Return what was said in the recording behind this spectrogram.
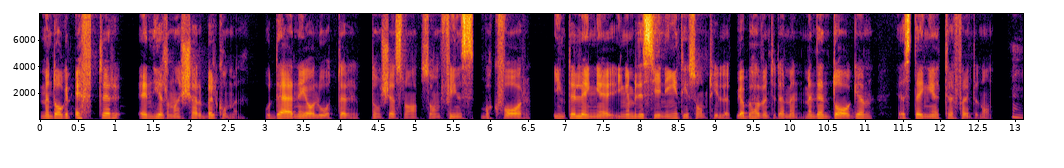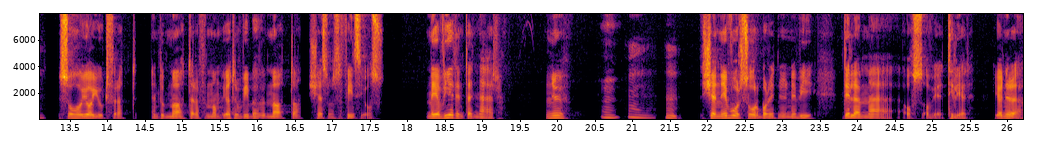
Men dagen efter är en helt annan kärbel kommen. Och det är när jag låter de känslorna som finns vara kvar. Inte länge, ingen medicin, ingenting sånt till. Jag behöver inte det, men, men den dagen jag stänger, träffar inte någon. Mm. Så har jag gjort för att ändå möta det. För man, jag tror vi behöver möta känslorna som finns i oss. Men jag vet inte när. Nu. Mm. Mm. mm. Känner ni vår sårbarhet nu när vi delar med oss av er, till er? Gör ni det?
